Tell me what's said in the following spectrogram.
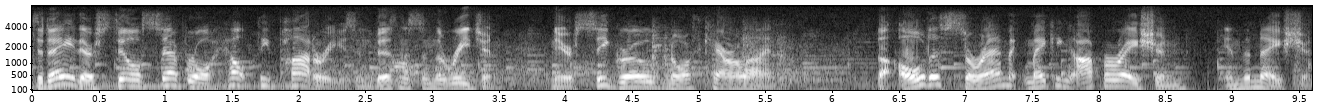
Today, there's still several healthy potteries in business in the region near Seagrove, North Carolina, the oldest ceramic making operation in the nation.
